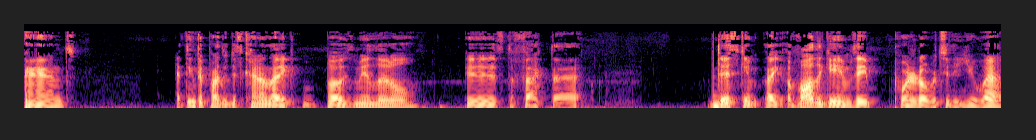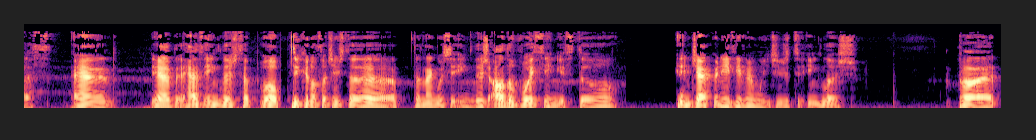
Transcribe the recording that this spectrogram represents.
And I think the part that just kind of like bugs me a little is the fact that this game, like of all the games they ported over to the US, and yeah, it has English. Well, you can also change the the language to English. All the voicing is still in Japanese, even when you change it to English. But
